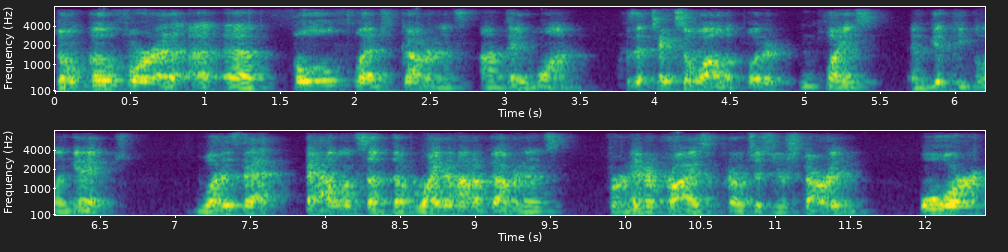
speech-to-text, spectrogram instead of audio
Don't go for a, a, a full-fledged governance on day one because it takes a while to put it in place and get people engaged. What is that balance of the right amount of governance for an enterprise approach as you're starting, or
